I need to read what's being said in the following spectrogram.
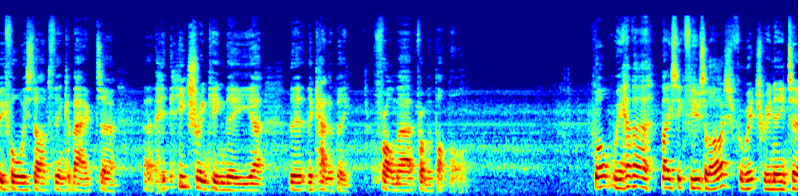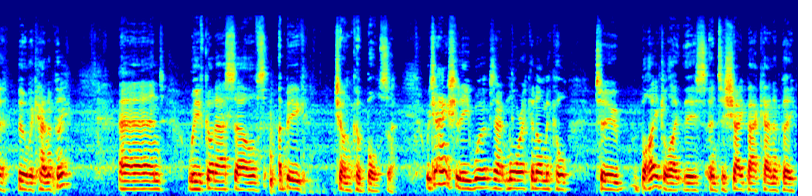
before we start to think about uh, uh, heat shrinking the, uh, the, the canopy from, from a pop bottle. Well, we have a basic fuselage for which we need to build a canopy and we've got ourselves a big chunk of balsa which actually works out more economical to it like this and to shape our canopy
